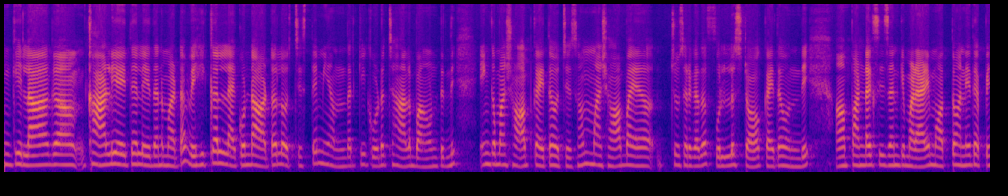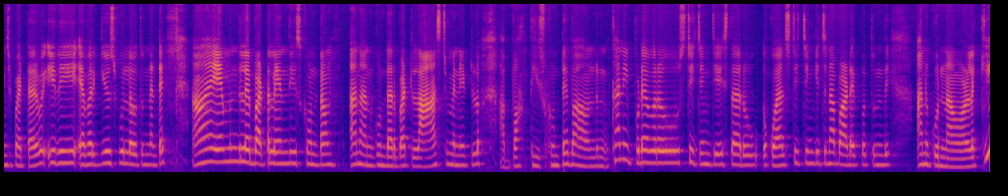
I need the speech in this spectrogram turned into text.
ఇంక ఇలాగా ఖాళీ అయితే లేదనమాట. వెహికల్ లేకుండా ఆటోలో వచ్చేస్తే మీ అందరికీ కూడా చాలా బాగుంటుంది. ఇంకా మా షాప్కి అయితే వచ్చేసాం. మా షాప్ చూసారు కదా ఫుల్ స్టాక్ అయితే ఉంది. పండగ సీజన్కి మా డాడీ మొత్తం అన్నీ తెప్పించి పెట్టారు. ఇది ఎవరికి యూస్ఫుల్ అవుతుందంటే ఏముందిలే బట్టలు ఏం తీసుకుంటాం అని అనుకుంటారు. బట్ లాస్ట్ మినిట్లో అబ్బా తీసుకుంటే బాగుంటుంది కానీ ఇప్పుడు ఎవరు స్టిచ్చింగ్ చేస్తారు? ఒకవేళ స్టిచ్చింగ్ ఇచ్చినా పాడైపోతుంది అనుకున్న వాళ్ళకి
